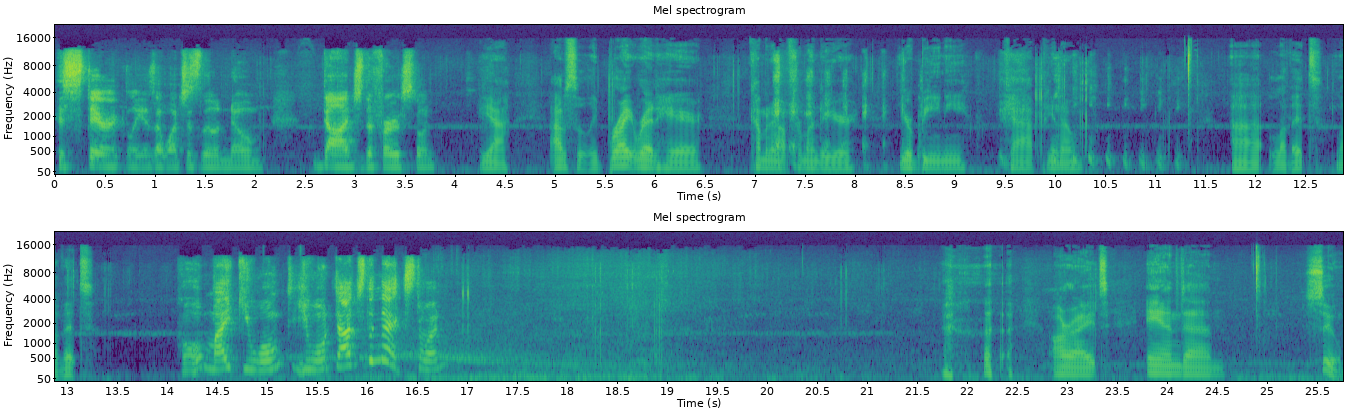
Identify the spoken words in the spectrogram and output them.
hysterically as I watch this little gnome dodge the first one. Yeah, absolutely. Bright red hair coming out from under your your beanie cap, you know. Uh, love it, love it. Oh, Mike, you won't you won't dodge the next one. All right, and um, Sue,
